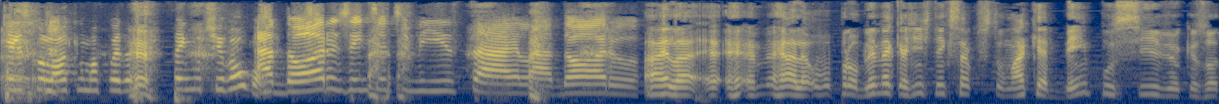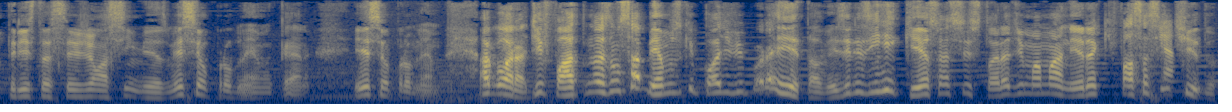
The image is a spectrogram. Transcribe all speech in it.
que eles coloquem uma coisa assim sem motivo algum. Adoro gente otimista, Ayla, adoro. Ayla, é, é, é, olha, o problema é que a gente tem que se acostumar que é bem possível que os roteiristas sejam assim mesmo. Esse é o problema, cara. Esse é o problema. Agora, de fato, nós não sabemos o que pode vir por aí. Talvez eles enriqueçam essa história de uma maneira que faça sentido.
